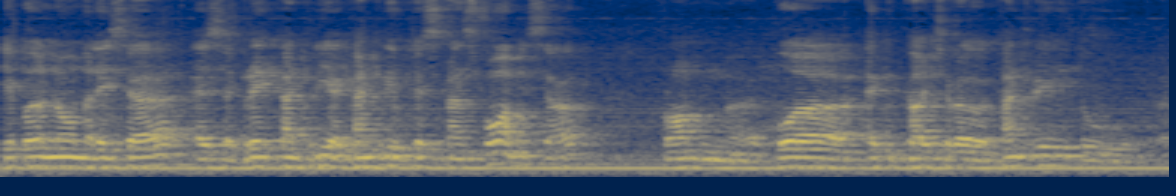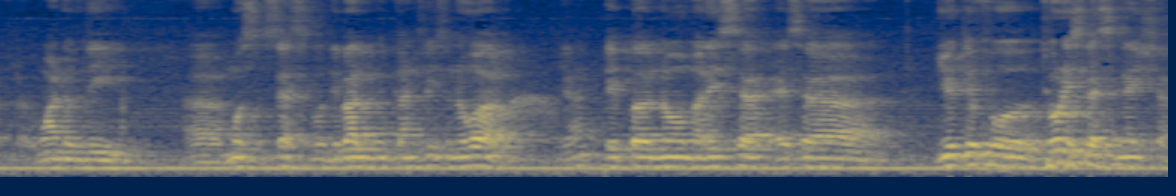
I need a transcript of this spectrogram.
People know Malaysia as a great country, a country which has transformed itself from a poor agricultural country to uh, one of the uh, most successful developing countries in the world. Yeah? People know Malaysia as a beautiful tourist destination.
